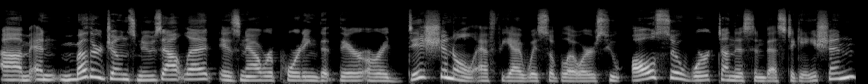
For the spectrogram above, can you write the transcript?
um, and Mother Jones News Outlet is now reporting that there are additional FBI whistleblowers who also worked on this investigation,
